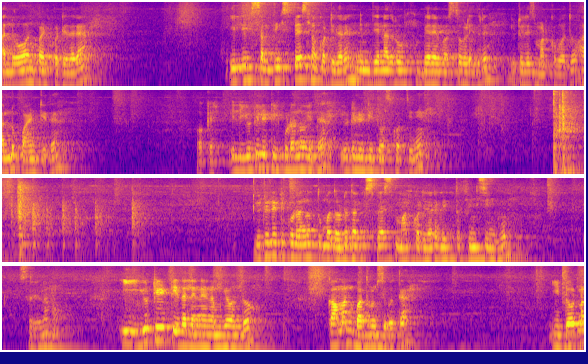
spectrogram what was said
ಅಲ್ಲಿ ಓವನ್ ಪಾಯಿಂಟ್ ಕೊಟ್ಟಿದ್ದಾರೆ. ಇಲ್ಲಿ ಸಮಥಿಂಗ್ ಸ್ಪೇಸ್ನ ಕೊಟ್ಟಿದ್ದಾರೆ. ನಿಮ್ದು ಏನಾದರೂ ಬೇರೆ ವಸ್ತುಗಳಿದ್ದರೆ ಯುಟಿಲೈಸ್ ಮಾಡ್ಕೋಬೋದು. ಅಲ್ಲೂ ಪಾಯಿಂಟ್ ಇದೆ. ಓಕೆ ಇಲ್ಲಿ ಯುಟಿಲಿಟಿ ಕೂಡ ಇದೆ. ಯುಟಿಲಿಟಿ ತೋರಿಸ್ಕೊಡ್ತೀನಿ. ಯುಟಿಲಿಟಿ ಕೂಡ ತುಂಬ ದೊಡ್ಡದಾಗಿ ಸ್ಪೇಸ್ ಮಾಡಿಕೊಟ್ಟಿದ್ದಾರೆ ವಿತ್ ಫಿನ್ಸಿಂಗು ಸರಿನಾ? ಈ ಯುಟಿಲಿಟಿದಲ್ಲೇ ನಮಗೆ ಒಂದು ಕಾಮನ್ ಬಾತ್ರೂಮ್ ಸಿಗುತ್ತೆ. ಈ ಡೋರ್ನ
